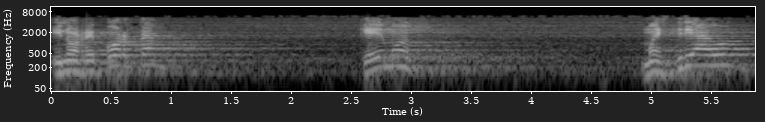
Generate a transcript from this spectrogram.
Y nos reporta que hemos muestreado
